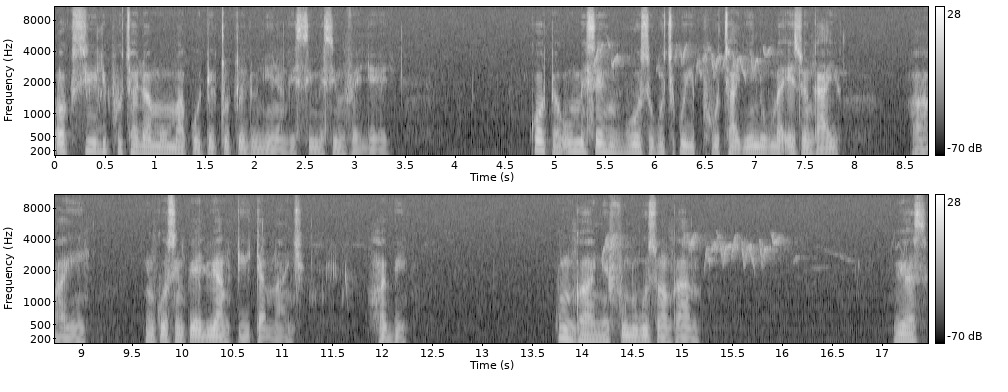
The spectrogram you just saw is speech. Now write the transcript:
okusile iphutha lami umakoti exoxela unina ngesimo esimvelele. Kodwa uma sengibuza ukuthi kuyiphutha yini uma ezwe ngayo hayi. Inkosi impela uyangidida manje habe kungani efuna ukuzwa ngami uyazi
